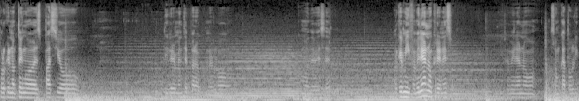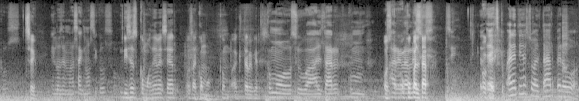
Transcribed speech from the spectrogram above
Porque no tengo espacio libremente para ponerlo como debe ser. Porque mi familia no cree en eso. Mi familia no son católicos sí. y los demás agnósticos. o- Dices como debe ser. O sea, ¿cómo? ¿Cómo? ¿A qué te refieres? Como su altar, como O sea, ocupa altar. Sí. Ok. Es que Anne tiene su altar, pero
